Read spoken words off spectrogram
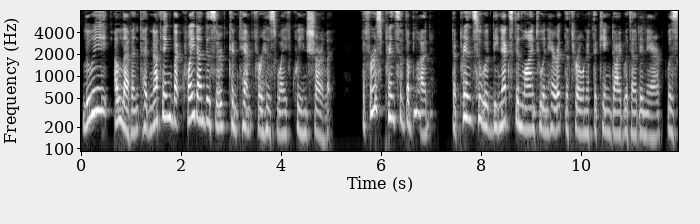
Louis XI had nothing but quite undeserved contempt for his wife, Queen Charlotte. The first prince of the blood, the prince who would be next in line to inherit the throne if the king died without an heir, was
